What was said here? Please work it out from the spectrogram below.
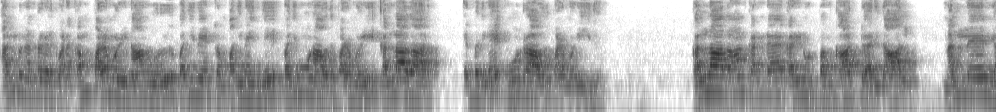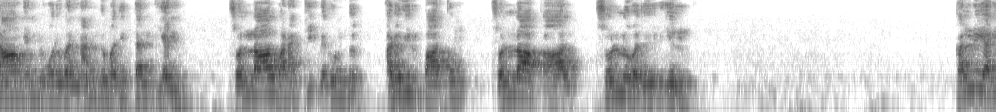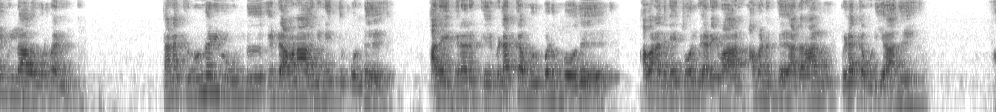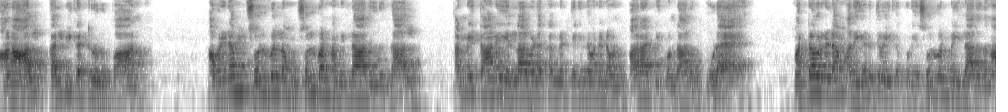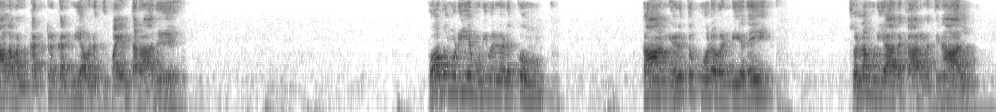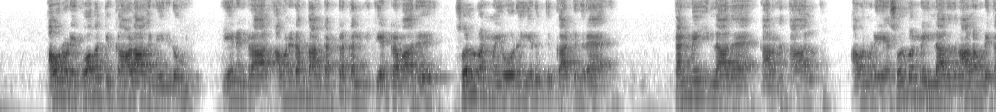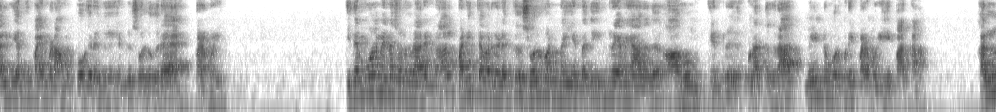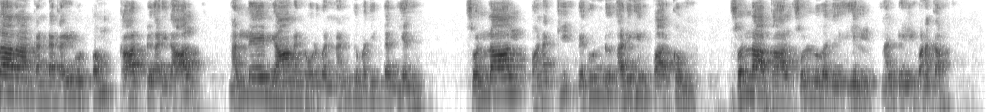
அன்பு நண்பர்களுக்கு வணக்கம். பழமொழி நானூறு பதிவேற்றம் பதினைந்து பதிமூணாவது பழமொழி கல்லாதார் என்பதிலே மூன்றாவது பழமொழி இது. கல்லாதான் கண்ட கழிநுட்பம் காட்டு அறிதால் நல்லேம் யாம் என்று ஒருவன் நன்கு மதித்தல் என். சொல்லால் வணக்கி வெகுண்டு அடுகிர் பார்க்கும் சொல்லாக்கால் சொல்லுவது இல். கல்வி அறிவில்லாத ஒருவன் தனக்கு நுண்ணறிவு உண்டு என்று அவனாக நினைத்து கொண்டு அதை பிறருக்கு விளக்க முற்படும் போது அவன் அதிலே தோல்வி அடைவான். அவனுக்கு அதனால் விளக்க முடியாது. ஆனால் கல்வி கற்றிருப்பான். அவனிடம் சொல்வல்லம் சொல்வண்ணம் இல்லாது இருந்தால் தன்னைத்தானே எல்லா விளக்கங்கள் தெரிந்தவன் என்று அவன் பாராட்டி கொண்டாலும் கூட மற்றவர்களிடம் அதை எடுத்து வைக்கக்கூடிய சொல்வன்மை இல்லாததனால் அவன் கற்ற கல்வி அவனுக்கு பயன் தராது. கோபமுடைய முனிவர்களுக்கும் தான் எழுத்து கூற வேண்டியதை சொல்ல முடியாத காரணத்தினால் அவனுடைய கோபத்திற்கு ஆளாக நேரிடும். ஏனென்றால் அவனிடம் தான் கற்ற கல்விக்கு ஏற்றவாறு சொல்வன்மையோடு எடுத்து காட்டுகிற தன்மை இல்லாத காரணத்தால் அவனுடைய சொல்வன்மை இல்லாததனால் அவனுடைய கல்வி அங்கு பயன்படாமல் போகிறது என்று சொல்லுகிற பழமொழி. இதன் மூலம் என்ன சொல்கிறார் என்றால் படித்தவர்களுக்கு சொல்வன்மை என்பது இன்றியமையாதது ஆகும் என்று உணர்த்துகிறார். மீண்டும் ஒரு முறை பழமொழியை பார்க்கலாம். கல்லாதான் கண்ட கைநுட்பம் காட்டு அறிதால் நல்லேம் யாம் என்று ஒருவன் நன்கு மதித்தல் என். சொல்லால் வணக்கி வெகுண்டு அடுகில் பார்க்கும். சொல்லாக்கால் சொல்லுவது இல். நன்றி வணக்கம்.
